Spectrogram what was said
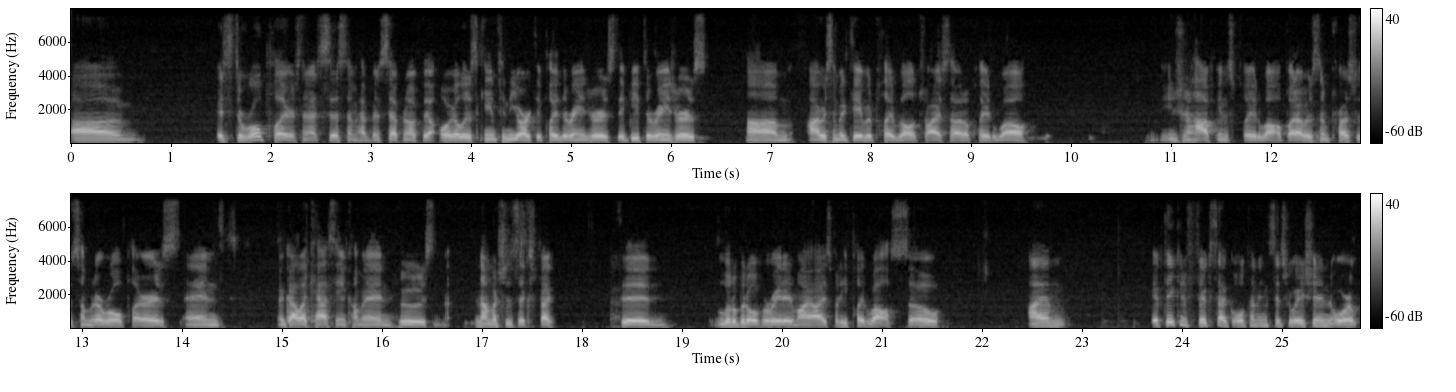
um, it's the role players in that system have been stepping up. The Oilers came to New York, they played the Rangers, they beat the Rangers. Um, obviously, McDavid played well, Draisaitl played well, Nugent Hopkins played well, but I was impressed with some of their role players. And a guy like Kassian coming in, who's not much is expected, a little bit overrated in my eyes, but he played well. So I'm, if they can fix that goaltending situation or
